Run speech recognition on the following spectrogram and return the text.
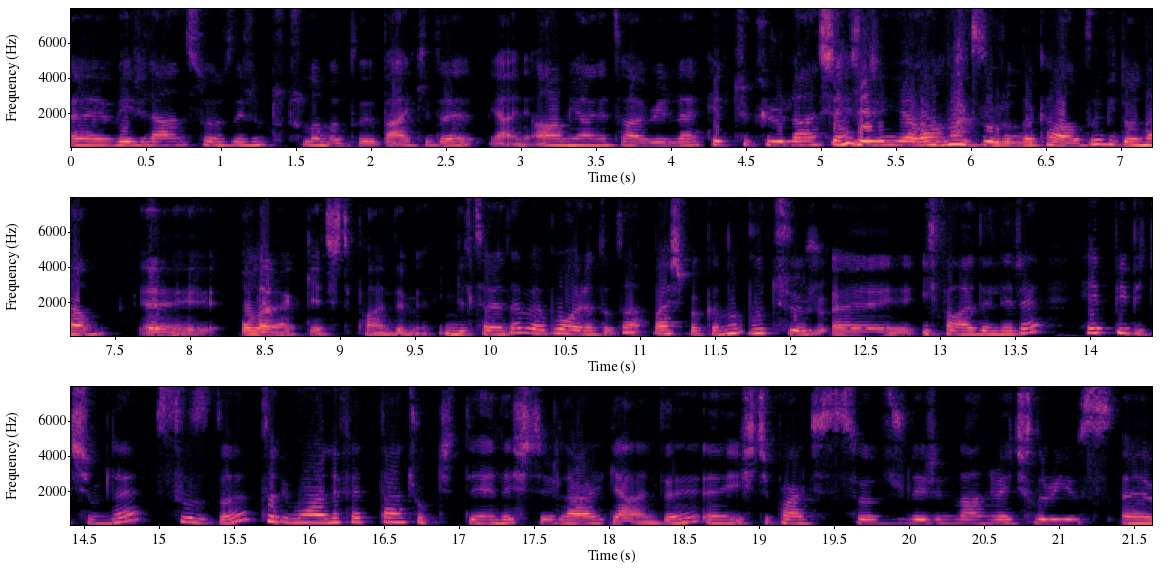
e, verilen sözlerin tutulamadığı, belki de yani amiyane tabirle hep tükürülen şeylerin yalanmak zorunda kaldığı bir dönem e, olarak geçti pandemi İngiltere'de ve bu arada da başbakanın bu tür e, ifadeleri hep bir biçimde sızdı. Tabi muhalefetten çok ciddi eleştiriler geldi. E, İşçi Partisi sözcülerinden Rachel Reeves e,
